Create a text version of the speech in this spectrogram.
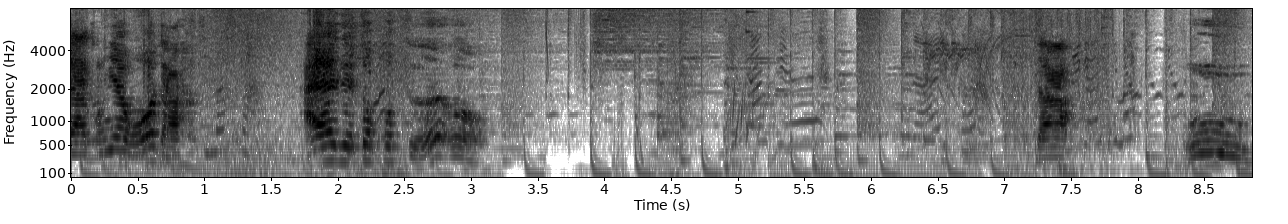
자 정리하고 자 아야제 서포트 어. 자, 오,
